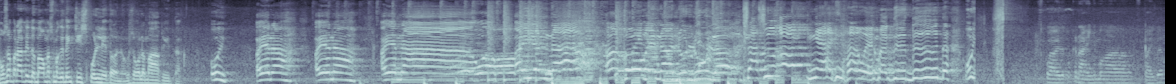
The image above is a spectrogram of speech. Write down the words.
Buksan pa natin ito. Baka mas magandang cheese pool nito. No? Gusto ko lang makakita. Uy! Ayan na! Ayan na! Ayan na! Wow! Ayan na! Ako'y nalulula sa suot niya Ikaw ay magdududa Uy! Spider. Pag kinain yung mga spider.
